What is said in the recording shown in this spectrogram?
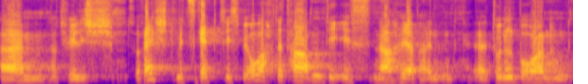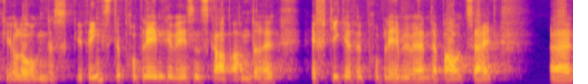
ähm, natürlich zu Recht mit Skepsis beobachtet haben. Die ist nachher bei den äh, Tunnelbohrern und Geologen das geringste Problem gewesen. Es gab andere, heftigere Probleme während der Bauzeit. Äh,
